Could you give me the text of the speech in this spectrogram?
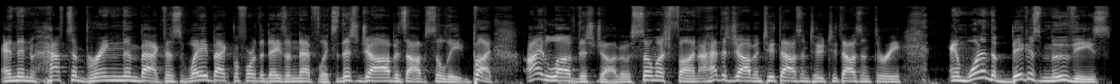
and then have to bring them back. This is way back before the days of Netflix. This job is obsolete, but I love this job. It was so much fun. I had this job in 2002, 2003, and one of the biggest movies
